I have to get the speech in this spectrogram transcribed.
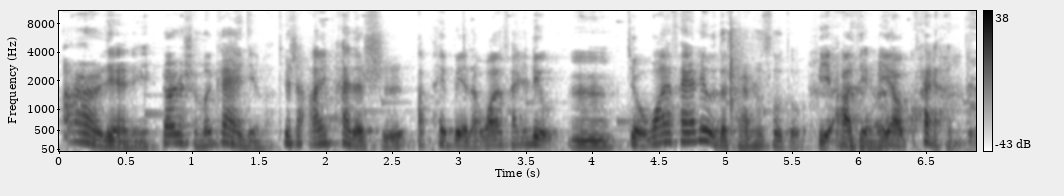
二点零，知道是什么概念吗？就是 iPad 十它配备了 WiFi 六，嗯就 WiFi 六的传输速度比二点零要快很多。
